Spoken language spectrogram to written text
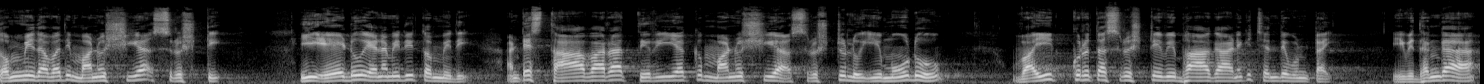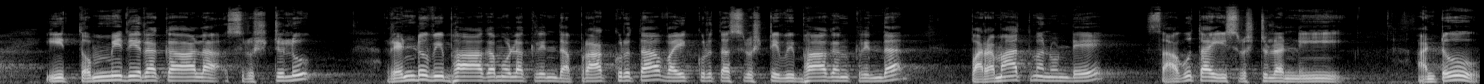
తొమ్మిదవది మనుష్య సృష్టి. ఈ ఏడు ఎనిమిది తొమ్మిది అంటే స్థావర తిరియక్ మనుష్య సృష్టులు ఈ మూడు వైకృత సృష్టి విభాగానికి చెంది ఉంటాయి. ఈ విధంగా ఈ తొమ్మిది రకాల సృష్టులు రెండు విభాగముల క్రింద ప్రాకృత వైకృత సృష్టి విభాగం క్రింద పరమాత్మ నుండే సాగుతాయి ఈ సృష్టులన్నీ. అంటూ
